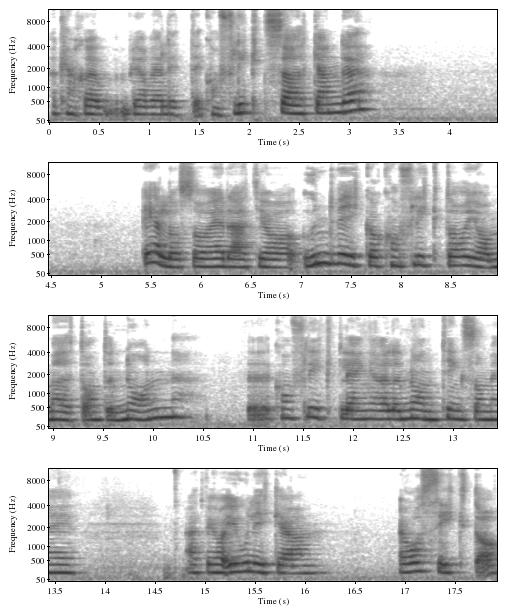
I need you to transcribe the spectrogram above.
Jag kanske blir väldigt konfliktsökande. Eller så är det att jag undviker konflikter, jag möter inte någon eh, konflikt längre eller någonting som är att vi har olika åsikter.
